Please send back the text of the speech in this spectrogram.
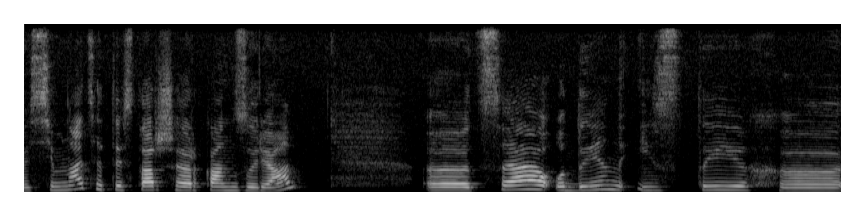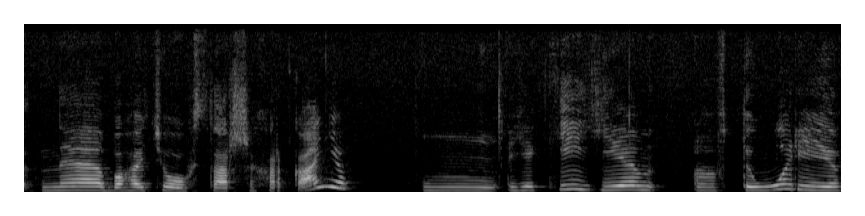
17-й старший аркан Зоря. Е, Це один із тих е, небагатьох старших арканів, які є е, в теорії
